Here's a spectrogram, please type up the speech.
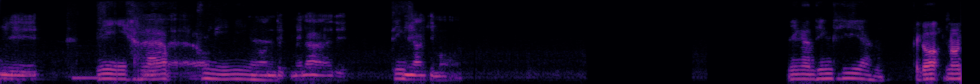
มีมีครับแล้วพรุ่งนี้มีนงาอนนดึกไม่ได้ดิ ทิ้งมีงานกี่โมงอะ มีงานทิ้งเที่ยง แต่ก็นอน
